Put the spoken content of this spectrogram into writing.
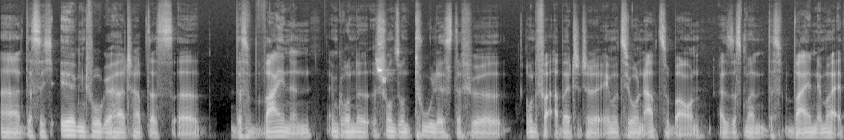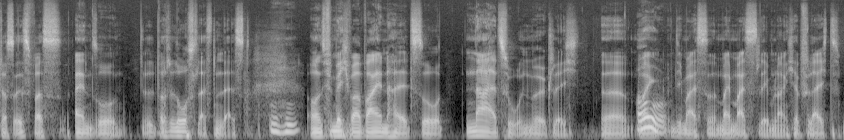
äh, dass ich irgendwo gehört habe, dass äh, das Weinen im Grunde schon so ein Tool ist dafür, unverarbeitete Emotionen abzubauen. Also dass man das Weinen immer etwas ist, was einen so was loslassen lässt. Mhm. Und für mich war Weinen halt so nahezu unmöglich. Äh, mein, oh. die meiste, mein meistes Leben lang. Ich habe vielleicht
